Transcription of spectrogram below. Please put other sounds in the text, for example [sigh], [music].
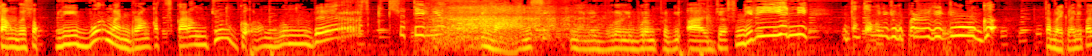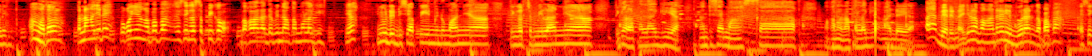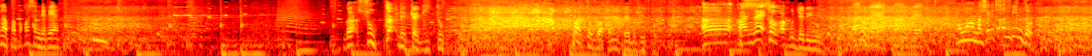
Mentang besok libur main berangkat sekarang juga orang belum beres syutingnya. Gimana sih main liburan-liburan pergi aja sendirian nih. Mentang tamunya juga pergi juga. Ntar balik lagi paling. Ah nggak tahu lah. Tenang aja deh. Pokoknya nggak apa-apa. Saya nggak sepi kok. Bakalan ada bintang tamu lagi. Ya. Ini udah disiapin minumannya, tinggal cemilannya, tinggal apa lagi ya? Nanti saya masak. Makanan apa lagi yang ada ya? Ah biarin aja lah Bang Andre liburan nggak apa-apa. Saya sih nggak apa-apa kok sendirian. Gak suka deh kayak gitu. Apa coba kamu kayak begitu? Eh, Kak Andre, Kesel aku jadinya. Andre, Andre. Ngomong sama siapa itu kan pintu.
